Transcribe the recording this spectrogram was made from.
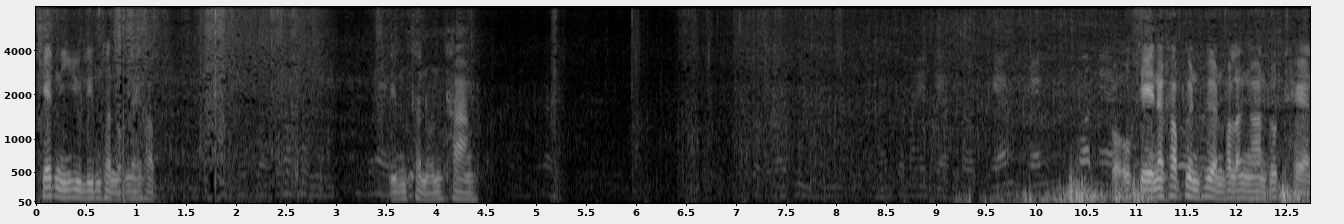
เคสนี้อยู่ริมถนนเลยครับ ริมถนนทางก็โอเคนะครับเพื่อนๆพลังงานทดแทน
